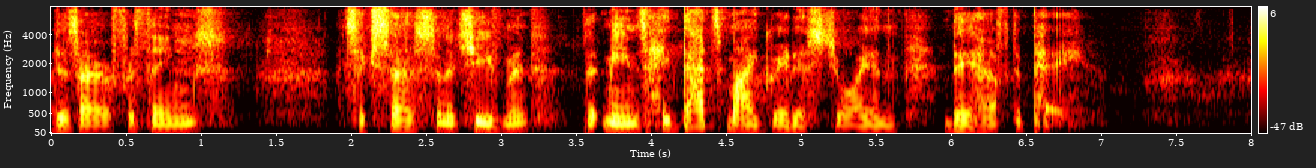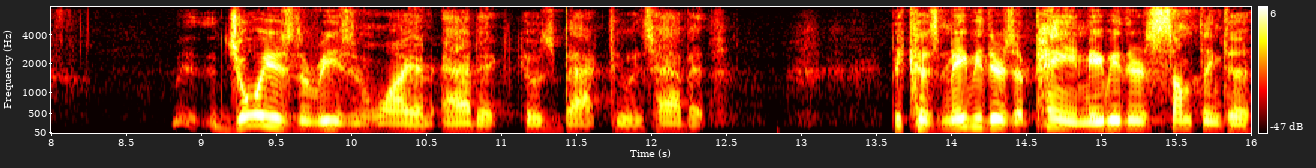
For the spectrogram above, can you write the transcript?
desire for things, success, and achievement that means, hey, that's my greatest joy, and they have to pay. Joy is the reason why an addict goes back to his habit. Because maybe there's a pain, maybe there's something to,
